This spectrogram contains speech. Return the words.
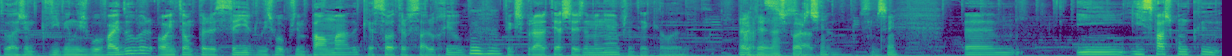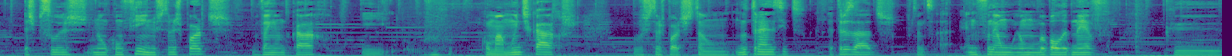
toda a gente que vive em Lisboa vai de Uber, ou então para sair de Lisboa, por exemplo, para Almada, que é só atravessar o rio, Uhum. tem que esperar até às 6 da manhã, portanto é aquela. Para ter transportes, chata. Sim. Sim. Um, e isso faz com que as pessoas não confiem nos transportes, venham de carro e, como há muitos carros, os transportes estão no trânsito, atrasados. Portanto, é, no fundo, é, um- é uma bola de neve que,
